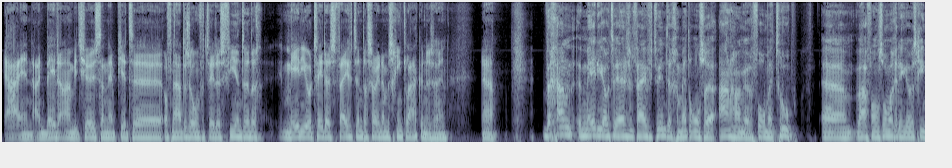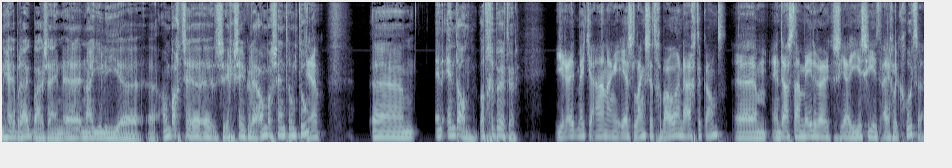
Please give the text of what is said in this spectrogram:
Ja, en, en ben je dan ambitieus, dan heb je het, eh, of na de zomer van 2024, medio 2025 zou je dan misschien klaar kunnen zijn. Ja. We gaan medio 2025 met onze aanhanger vol met troep. ehm, waarvan sommige dingen misschien herbruikbaar zijn. eh, naar jullie eh, ambacht, circulair ambachtscentrum toe. Ja. Ehm, en, en dan? Wat gebeurt er? Je rijdt met je aanhanger eerst langs het gebouw aan de achterkant. Ehm, en daar staan medewerkers. Ja, hier zie je het eigenlijk goed.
